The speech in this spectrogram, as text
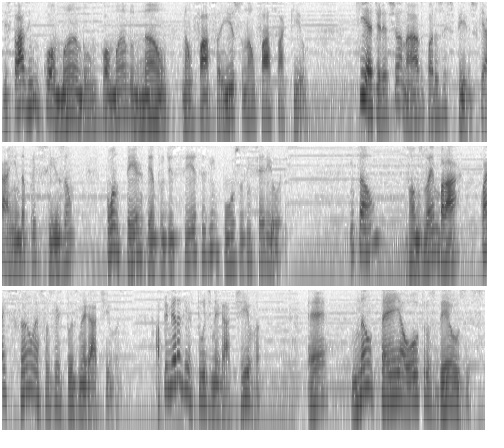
eles trazem um comando, um comando não, não faça isso, não faça aquilo, que é direcionado para os espíritos que ainda precisam conter dentro de si esses impulsos inferiores. Então, vamos lembrar quais são essas virtudes negativas. A primeira virtude negativa é não tenha outros deuses,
